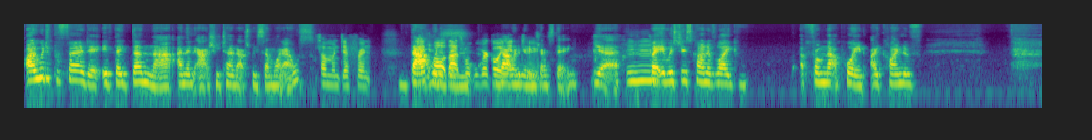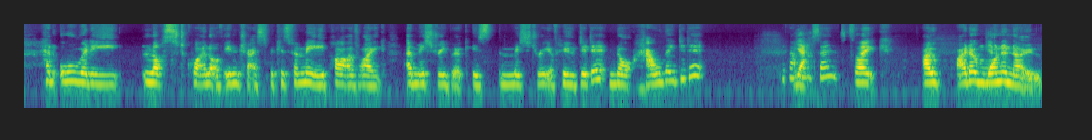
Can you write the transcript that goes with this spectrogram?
I would have preferred it if they'd done that and then it actually turned out to be someone else. Someone different. That I thought that's been, what we were going that would have been interesting. Yeah, Mhm. but it was just kind of like from that point, I kind of had already lost quite a lot of interest because for me, part of like a mystery book is the mystery of who did it, not how they did it. If that Yeah. makes sense. Like I I don't Yeah. want to know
